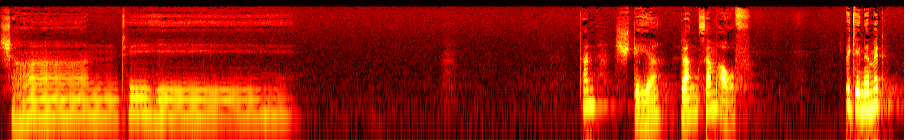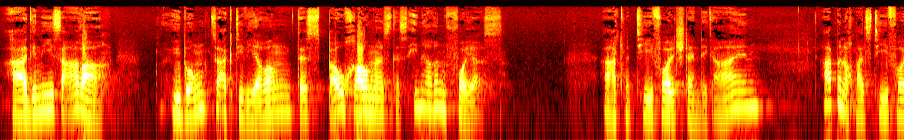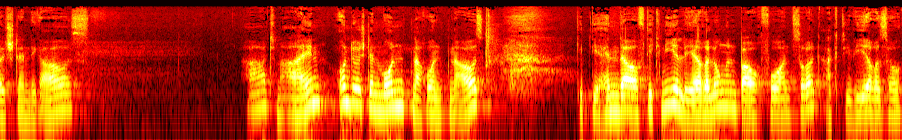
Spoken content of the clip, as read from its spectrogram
Shanti. Dann stehe langsam auf. Beginne mit Agnisara, Übung zur Aktivierung des Bauchraumes, des inneren Feuers. Atme tief vollständig ein, atme nochmals tief vollständig aus. Atme ein und durch den Mund nach unten aus. Gib die Hände auf die Knie, leere Lungen, Bauch vor und zurück. Aktiviere so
